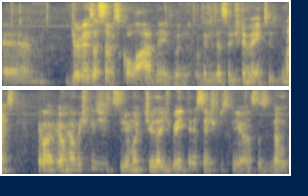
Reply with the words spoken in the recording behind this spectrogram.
É, de organização escolar, né? Organização de eventos e tudo mais. Eu, eu realmente acredito que seria uma atividade bem interessante para as crianças, não,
